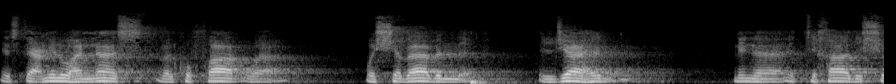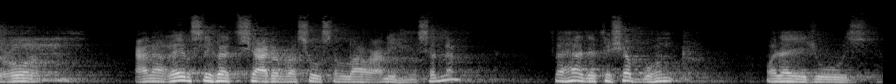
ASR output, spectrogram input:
يستعملها الناس والكفار والشباب الجاهل من اتخاذ الشعور على غير صفة شعر الرسول صلى الله عليه وسلم فهذا تشبه ولا يجوز.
